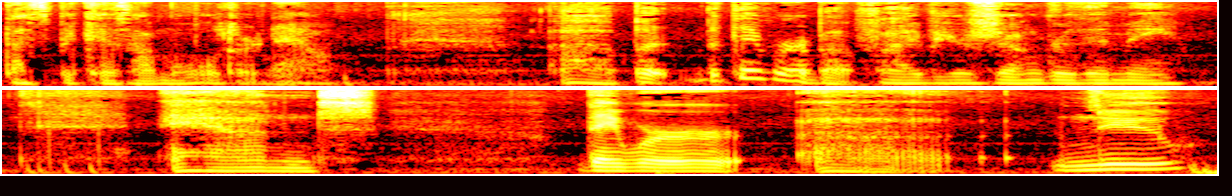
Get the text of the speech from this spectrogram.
that's because I'm older now. Uh, but but they were about five years younger than me, and they were uh, new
